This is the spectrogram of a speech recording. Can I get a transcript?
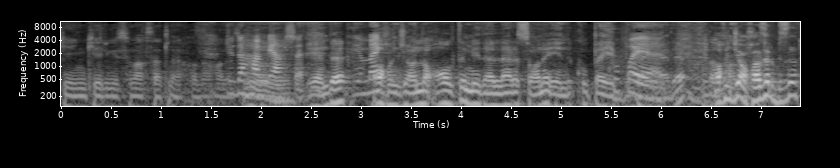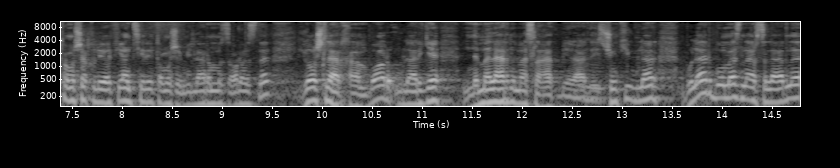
keyin kelgusi maqsadlar xudo xohlasa. Juda ham yaxshi. Endi oxunjonni oltin medallari soni endi ko'payib Ko'payadi. boradi oxunjon hozir bizni tomosha qilayotgan teletomoshabinlarimiz orasida yoshlar ham bor. Ularga nimalarni maslahat berardingiz? Chunki ular bo'lar bo'lmas narsalarni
